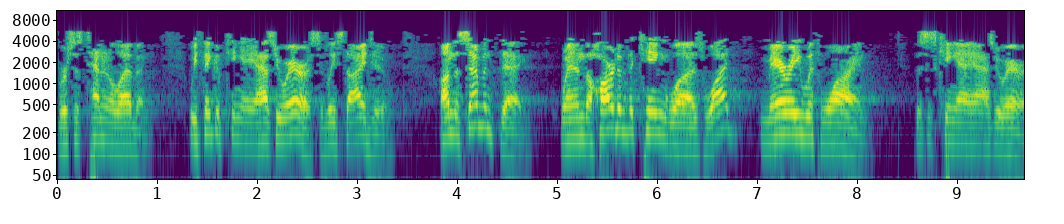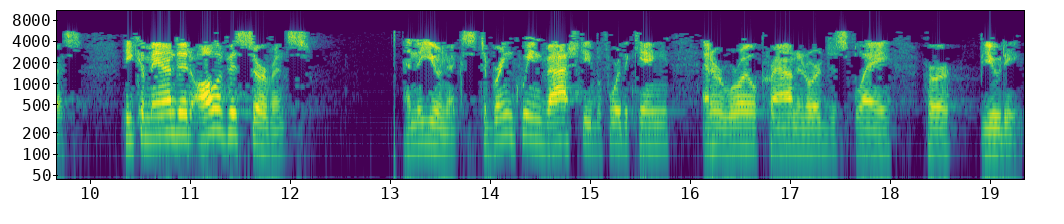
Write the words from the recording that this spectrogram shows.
verses 10 and 11. We think of King Ahasuerus, at least I do. On the seventh day, when the heart of the king was what? Merry with wine. This is King Ahasuerus. He commanded all of his servants and the eunuchs to bring Queen Vashti before the king and her royal crown in order to display her beauty.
